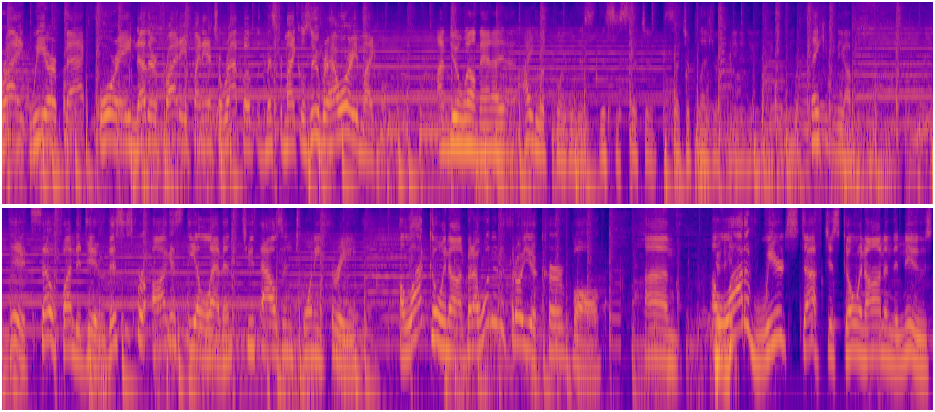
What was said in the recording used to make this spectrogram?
All right, we are back for another Friday financial wrap up with Mr. Michael Zuber. How are you, Michael? I'm doing well, man. I, I look forward to this. This is such a such a pleasure for me to do. Thank you. For, thank you for the opportunity. Dude, it's so fun to do. This is for August the 11th, 2023. A lot going on, but I wanted to throw you a curveball. Um, a lot of weird stuff just going on in the news.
